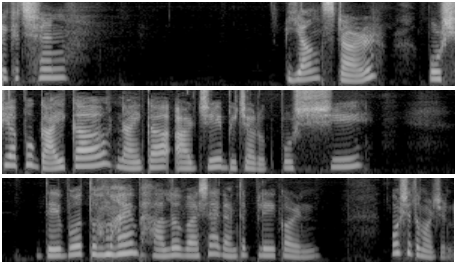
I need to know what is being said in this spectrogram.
লিখেছেন ইয়াংস্টার পড়শি আপু, গায়িকা, নায়িকা, আর যে বিচারক, পড়শি দেব তোমায় ভালোবাসা, গানটা প্লে করেন, পড়শি তোমার জন্য।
